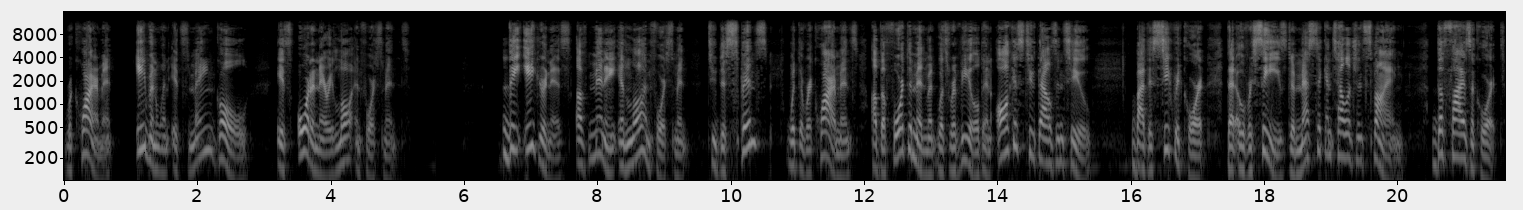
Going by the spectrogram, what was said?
requirement even when its main goal is ordinary law enforcement. The eagerness of many in law enforcement to dispense with the requirements of the Fourth Amendment was revealed in August 2002 by the secret court that oversees domestic intelligence spying the FISA court.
